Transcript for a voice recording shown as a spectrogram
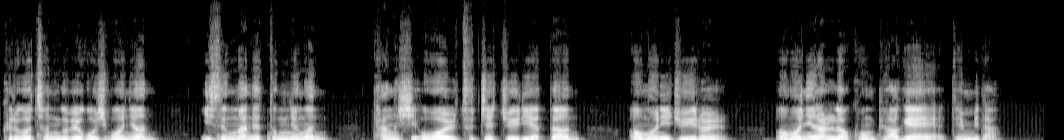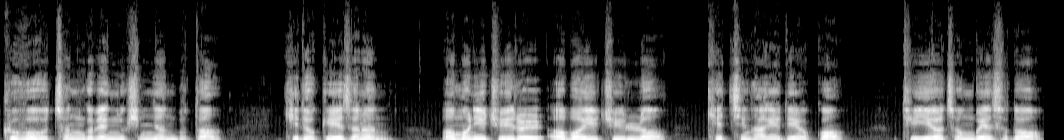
그리고 1955년 이승만 대통령은 당시 5월 둘째 주일이었던 어머니 주일을 어머니 날로 공표하게 됩니다. 그 후 1960년부터 기독교에서는 어머니 주일을 어버이 주일로 개칭하게 되었고 뒤이어 정부에서도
